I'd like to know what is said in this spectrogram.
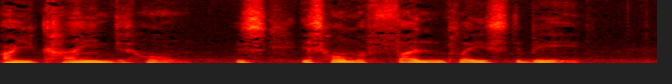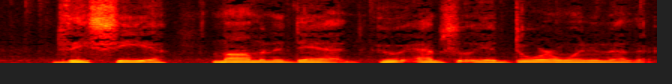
Are you kind at home? Is, is home a fun place to be? Do they see a mom and a dad who absolutely adore one another?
